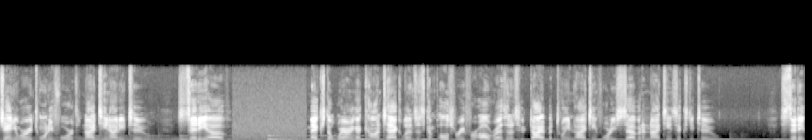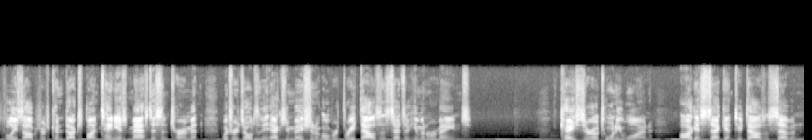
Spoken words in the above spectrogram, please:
January 24, 1992 City of makes the wearing of contact lenses compulsory for all residents who died between 1947 and 1962. City police officers conduct spontaneous mass disinterment, which results in the exhumation of over 3,000 sets of human remains. Case 021, August 2, 2007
